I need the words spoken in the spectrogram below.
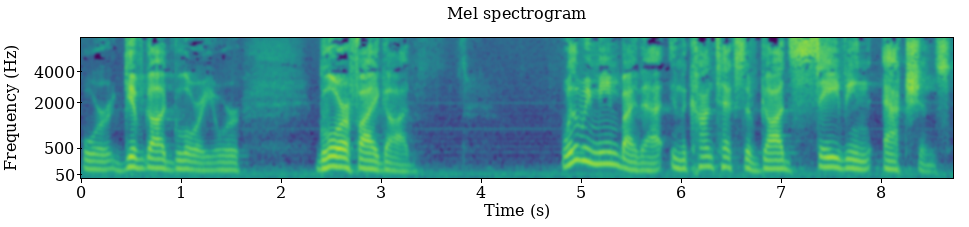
or give God glory, or glorify God. What do we mean by that in the context of God's saving actions?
